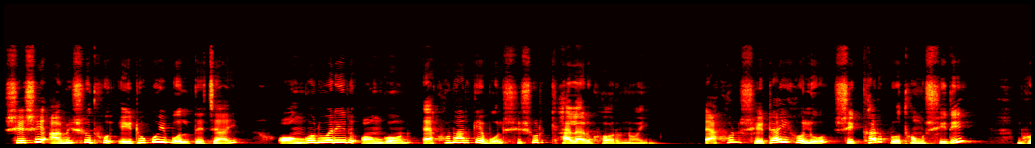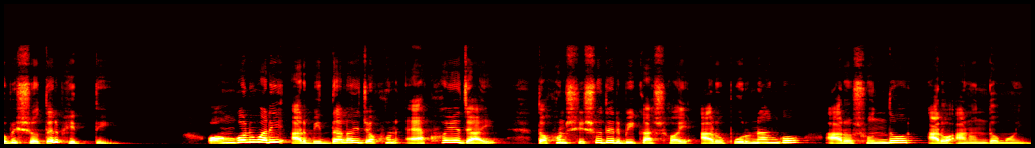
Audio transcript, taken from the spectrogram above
শেষে আমি শুধু এইটুকুই বলতে চাই, অঙ্গনওয়াড়ির অঙ্গন এখন আর কেবল শিশুর খেলার ঘর নয়। এখন সেটাই হলো শিক্ষার প্রথম সিঁড়ি, ভবিষ্যতের ভিত্তি। অঙ্গনওয়াড়ি আর বিদ্যালয় যখন এক হয়ে যায়, তখন শিশুদের বিকাশ হয় আরও পূর্ণাঙ্গ, আরও সুন্দর, আরও আনন্দময়।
